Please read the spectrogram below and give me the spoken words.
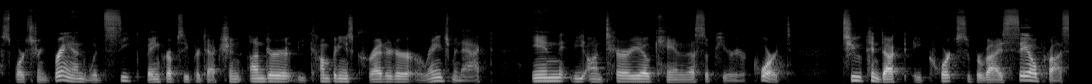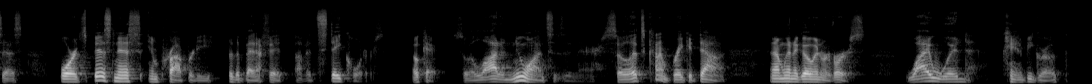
sports drink brand would seek bankruptcy protection under the Companies' Creditor Arrangement Act in the Ontario Canada Superior Court to conduct a court supervised sale process for its business and property for the benefit of its stakeholders. Okay, so a lot of nuances in there. So let's kind of break it down. And I'm going to go in reverse. Why would Canopy Growth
